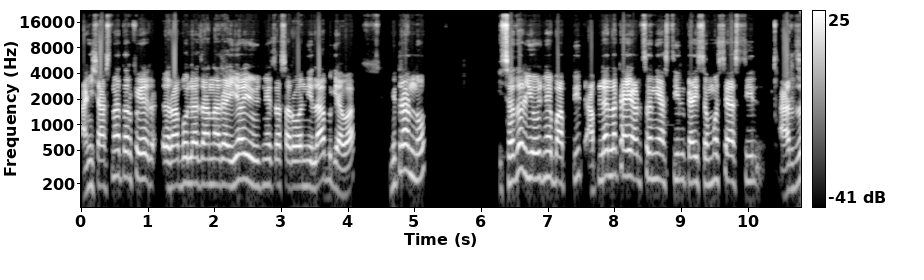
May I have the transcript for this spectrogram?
आणि शासनातर्फे राबवल्या जाणाऱ्या या योजनेचा सर्वांनी लाभ घ्यावा. मित्रांनो सदर योजनेबाबतीत आपल्याला काही अडचणी असतील काही समस्या असतील अर्ज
